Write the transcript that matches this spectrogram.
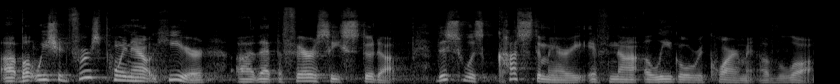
Uh, but we should first point out here uh, that the Pharisee stood up. This was customary, if not a legal requirement of the law.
